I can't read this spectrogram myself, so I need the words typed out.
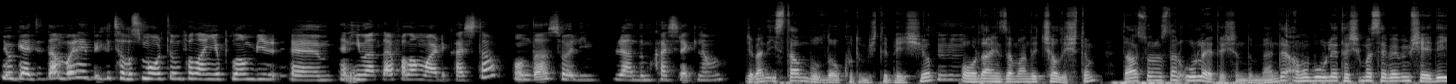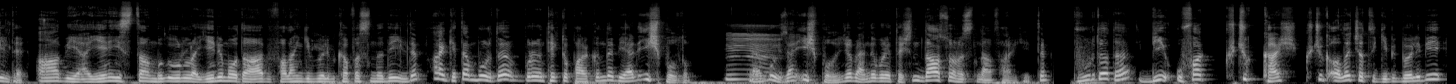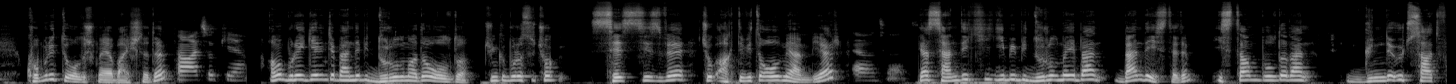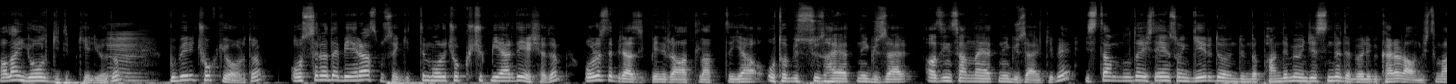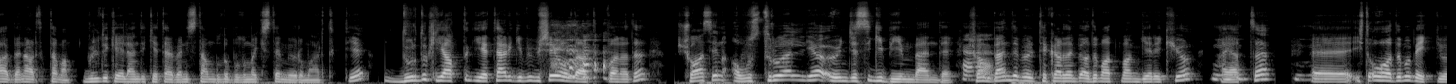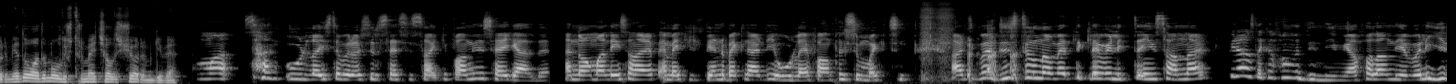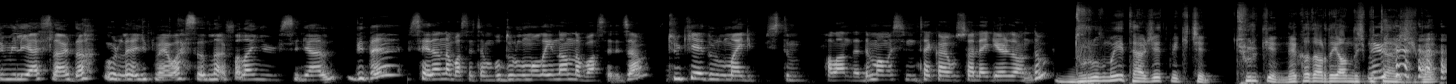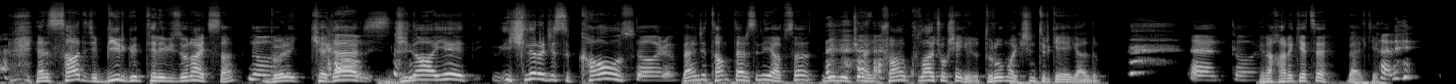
Yok gerçekten böyle hep birlikte çalışma ortamı falan yapılan bir e, yani eventler falan vardı Kaş'ta. Onu da söyleyeyim. Random Kaş reklamı. Ben de İstanbul'da okudum işte 5 yıl. Hı hı. Orada aynı zamanda çalıştım. Daha sonrasında Urla'ya taşındım ben de. Ama bu Urla'ya taşınma sebebim şey değildi. Abi ya yeni İstanbul, Urla, yeni moda abi falan gibi böyle bir kafasında değildim. Hakikaten burada buranın Teknoparkı'nda bir yerde iş buldum. Yani bu yüzden iş bulunca ben de buraya taşındım. Daha sonrasından fark ettim. Burada da bir ufak küçük kaş, küçük alaçatı gibi böyle bir komünite oluşmaya başladı. Aa çok iyi. Ama buraya gelince bende bir durulma da oldu. Çünkü burası çok sessiz ve çok aktivite olmayan bir yer. Evet evet. Ya sendeki gibi bir durulmayı ben ben de istedim. İstanbul'da ben günde 3 saat falan yol gidip geliyordum. Hmm. Bu beni çok yordu. O sırada bir Erasmus'a gittim. Orada çok küçük bir yerde yaşadım. Orası da birazcık beni rahatlattı. Ya otobüssüz hayat ne güzel, az insanlı hayat ne güzel gibi. İstanbul'da işte en son geri döndüğümde pandemi öncesinde de böyle bir karar almıştım. Abi ben artık tamam güldük eğlendik yeter ben İstanbul'da bulunmak istemiyorum artık diye. Durduk yattık yeter gibi bir şey oldu artık bana da. Şu an senin Avustralya öncesi gibiyim ben de. Şu an ben de böyle tekrardan bir adım atmam gerekiyor hayatta. Ee, işte o adımı bekliyorum ya da o adımı oluşturmaya çalışıyorum gibi. Ama sen Uğur'la işte böyle aşırı sessiz sakin falan diye şey geldi. Yani normalde insanlar hep emekliliklerini beklerdi ya Uğur'la'ya falan taşınmak için. Artık böyle dijital nomadlikle birlikte insanlar biraz da kafamı dinleyeyim ya falan diye böyle 20'li yaşlarda Urla'ya gitmeye başladılar falan gibi bir şey geldi. Bir de şeyden de bahsedeceğim. Bu durulma olayından da bahsedeceğim. Türkiye'ye durulmaya gitmiştim falan dedim ama şimdi tekrar Avustralya'ya geri döndüm. Durulmayı tercih etmek için Türkiye ne kadar da yanlış bir tercih be. yani sadece bir gün televizyonu açsan Doğru. böyle keder, Kaos. cinayet, içler acısı, kaos. Doğru. Bence tam tersini yapsa yani şu an kulağa çok şey geliyor. Durulmak için Türkiye'ye geldim. Evet doğru. Yine harekete belki.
